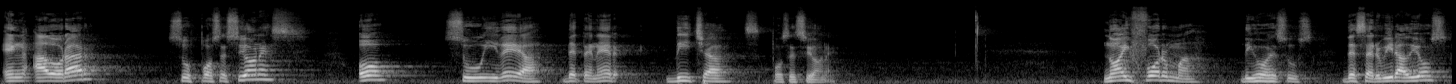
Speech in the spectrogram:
en adorar sus posesiones o su idea de tener dichas posesiones. No hay forma, dijo Jesús, de servir a Dios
